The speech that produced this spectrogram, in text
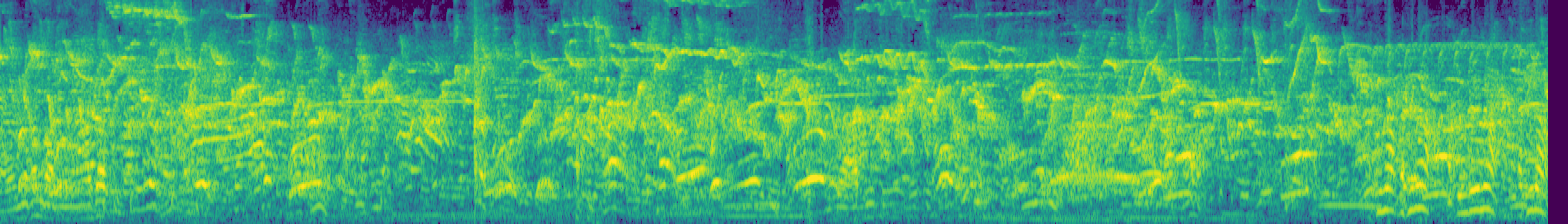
Soalnya kan gak ada yang ada sih. Udah habis ini. Kasih nak, kasih nak, tungguin nak, kasih nak.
